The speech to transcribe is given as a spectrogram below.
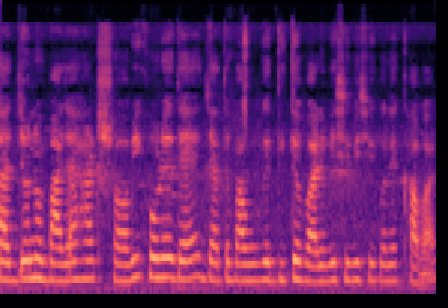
তার জন্য বাজার হাট সবই করে দেয়, যাতে বাবুকে দিতে পারে বেশি বেশি করে খাবার।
